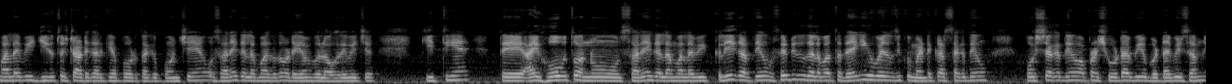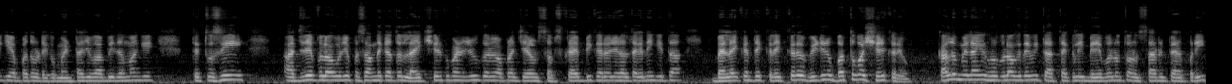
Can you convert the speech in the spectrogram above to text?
ਮੰਨ ਲਓ ਵੀ ਜੀਰੋ ਤੋਂ ਸਟਾਰਟ ਕਰਕੇ ਆਪਾਂ ਉਰ ਤੱਕ ਪਹੁੰਚੇ ਆ ਉਹ ਸਾਰੀਆਂ ਗੱਲਾਂ ਮੈਂ ਤੁਹਾਡੇ ਨਾਲ ਵਲੌਗ ਦੇ ਵਿੱਚ ਕੀਤੀਆਂ ਤੇ ਆਈ ਹੋਪ ਤੁਹਾਨੂੰ ਸਾਰੀਆਂ ਗੱਲਾਂ ਮੰਨ ਲਓ ਵੀ ਕਲੀਅਰ ਕਰਤੀਆਂ ਹੋ ਫਿਰ ਵੀ ਕੋਈ ਗੱਲਬਾਤ ਰਹਿ ਗਈ ਹੋਵੇ ਤੁਸੀਂ ਕਮੈਂਟ ਕਰ ਸਕਦੇ ਹੋ ਪੁੱਛ ਸਕਦੇ ਹੋ ਆਪਣਾ ਛੋਟਾ ਵੀਰ ਵੱਡਾ ਵੀਰ ਸਮਝ ਕੇ ਆਪਾਂ ਤੁਹਾਡੇ ਕਮੈਂਟਾਂ ਜਵਾਬ ਵੀ ਦੇਵਾਂਗੇ। ਤੇ ਤੁਸੀਂ ਅੱਜ ਦੇ ਵਲੌਗ ਜੇ ਪਸੰਦ ਕਰਦੇ ਤਾਂ ਲਾਈਕ ਸ਼ੇਅਰ ਕਮੈਂਟ ਜ਼ਰੂਰ ਕਰਿਓ ਆਪਣਾ ਚੈਨਲ ਨੂੰ ਸਬਸਕ੍ਰਾਈਬ ਵੀ ਕਰਿਓ ਜੇ ਹਾਲ ਤੱਕ ਨਹੀਂ ਕੀਤਾ ਬੈਲ ਆਈਕਨ ਤੇ ਕਲਿੱਕ ਕਰਿਓ ਵੀਡੀਓ ਨੂੰ ਵੱਧ ਤੋਂ ਵੱਧ ਸ਼ੇਅਰ ਕਰਿਓ। ਕੱਲ ਨੂੰ ਮਿਲਾਂਗੇ ਹੋਰ ਵਲੌਗ ਦੇ ਵੀ ਤਦ ਤੱਕ ਲਈ ਮੇਰੇ ਵੱਲੋਂ ਤੁਹਾਨੂੰ ਸਾਰਿਆਂ ਨੂੰ ਪਿਆਰ ਭਰੀ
